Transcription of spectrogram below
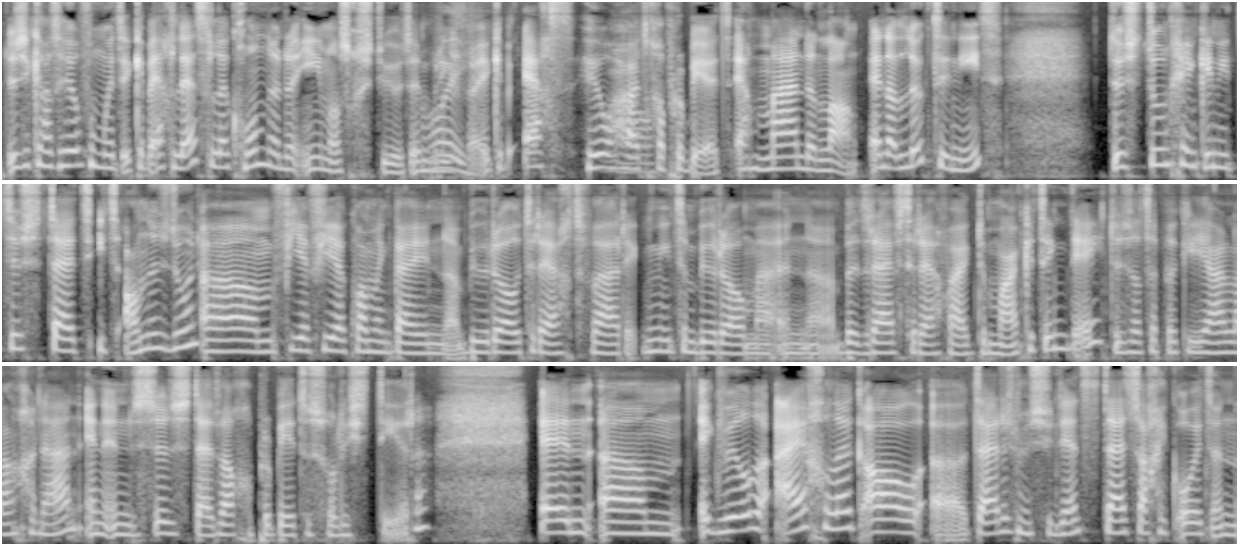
dus ik had heel veel moeite. Ik heb echt letterlijk honderden e-mails gestuurd en brieven. Hoi. Ik heb echt heel wow. hard geprobeerd, echt maandenlang. En dat lukte niet. Dus toen ging ik in die tussentijd iets anders doen. Um, via via kwam ik bij een bureau terecht waar ik, niet een bureau, maar een uh, bedrijf terecht waar ik de marketing deed. Dus dat heb ik een jaar lang gedaan. En in de tussentijd wel geprobeerd te solliciteren. En um, ik wilde eigenlijk al uh, tijdens mijn studententijd zag ik ooit een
